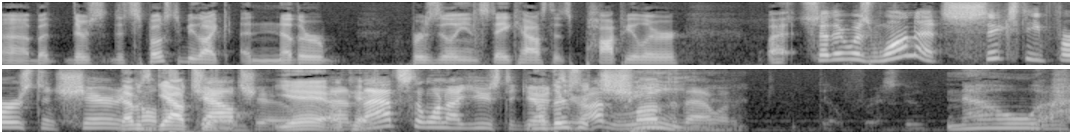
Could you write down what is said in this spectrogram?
uh, but there's it's supposed to be like another Brazilian steakhouse that's popular. So there was one at 61st and Sheridan. That was Gaucho. Gaucho. Yeah, and okay. that's the one I used to go No, there's to. a I chain. loved that one. No, I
